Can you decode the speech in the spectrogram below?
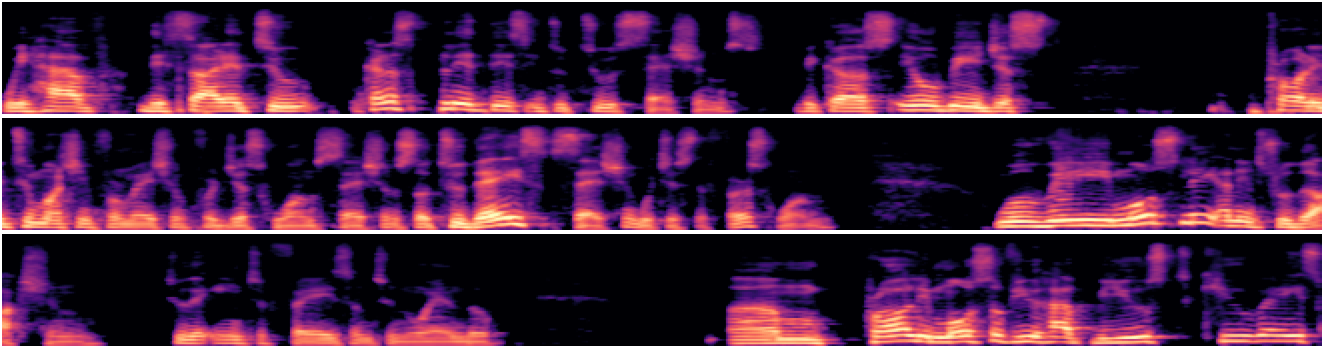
we have decided to kind of split this into two sessions because it will be just probably too much information for just one session. So today's session, which is the first one, will be mostly an introduction to the interface and to Nuendo. Um, probably most of you have used Cubase,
